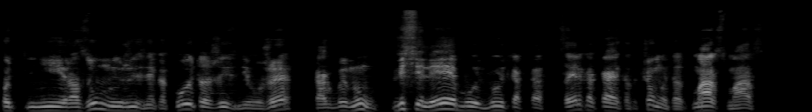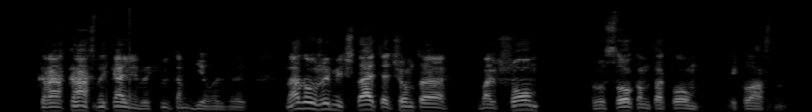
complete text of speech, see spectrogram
хоть не разумную жизнь, а какую-то жизнь, и уже как бы, ну, веселее будет, будет как-то цель какая-то. Чем это? Марс, Марс, красный камень, блядь, что там делать, блядь. Надо уже мечтать о чем-то большом, высоком таком и классном.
